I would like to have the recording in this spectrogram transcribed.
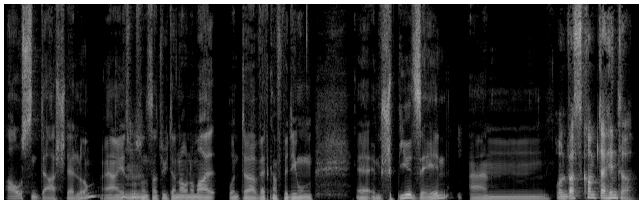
Außendarstellung. Ja, jetzt mhm. muss man es natürlich dann auch nochmal unter Wettkampfbedingungen äh, im Spiel sehen. Ähm, Und was kommt dahinter?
